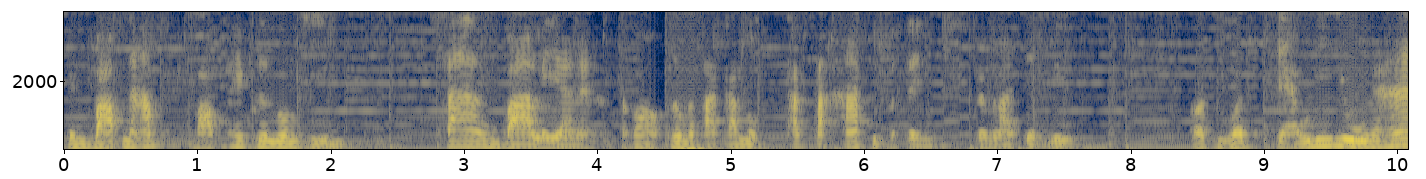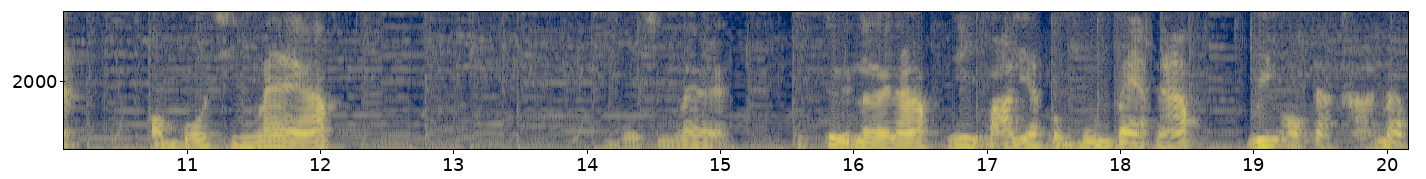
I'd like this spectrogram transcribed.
เป็นบัฟนะครับ บัฟให้เพื่อนร่วมทีม สร้างบาเรียนะครับแล้วก็เพิ่มอัตราการหลบทักษะ 50%เป็นเวลา 7 วิก็ถือว่าแจ๋วดีอยู่นะฮะ คอมโบชิงแร่ครับ คอมโบชิงแร่จืดเลยนะครับ นี่บาเรียสมบูรณ์แบบนะครับ วิ่งออกจากฐานแบบ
